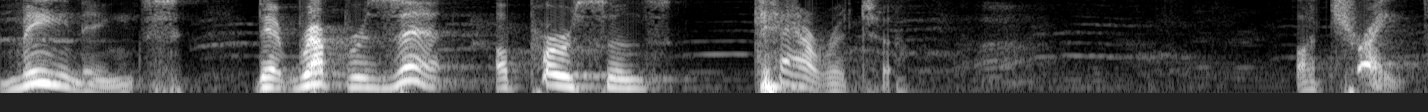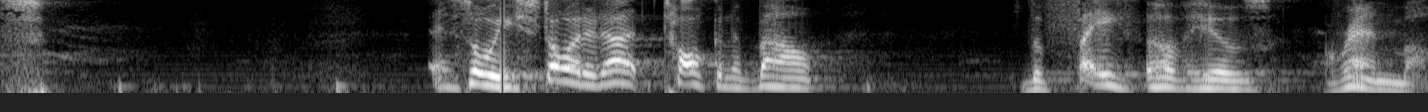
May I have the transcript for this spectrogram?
meanings that represent a person's character or traits. And so he started out talking about the faith of his grandmother,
